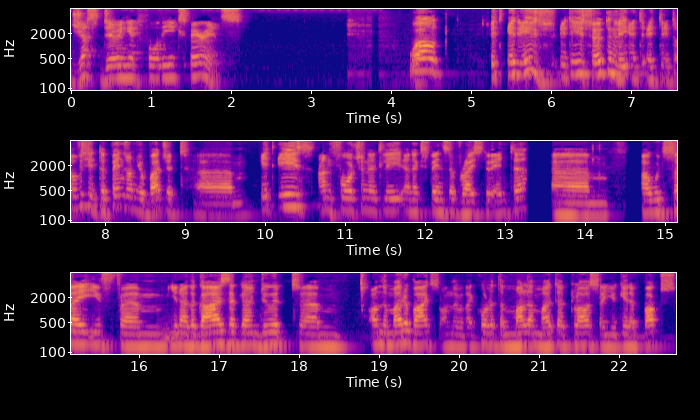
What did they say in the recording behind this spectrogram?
just doing it for the experience? Well, it, it is it is certainly it, it, it obviously depends on your budget. Um, it is unfortunately an expensive race to enter. Um, I would say if um, you know the guys that go and do it um, on the motorbikes, on the they call it the Malle Moto class, so you get a box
